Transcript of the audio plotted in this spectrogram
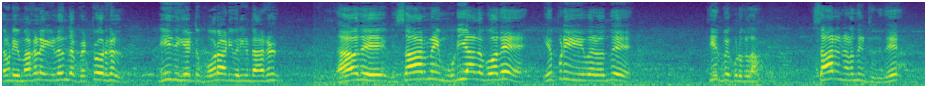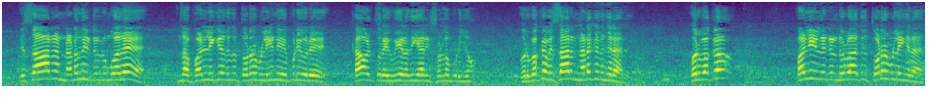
தன்னுடைய மகளை இழந்த பெற்றோர்கள் நீதி கேட்டு போராடி வருகின்றார்கள். அதாவது விசாரணை முடியாத போதே எப்படி இவர் வந்து தீர்ப்பை கொடுக்கலாம்? விசாரணை நடந்துகிட்டு இருக்குது. விசாரணை நடந்துகிட்டு இருக்கும்போதே இந்த பள்ளிக்கு அதுக்கு தொடர்பு இல்லைன்னு எப்படி ஒரு காவல்துறை உயர் அதிகாரி சொல்ல முடியும். ஒரு பக்கம் விசாரணை நடக்குதுங்கிறாரு. ஒரு பக்கம் பள்ளியில் இருக்கிற நிர்வாகத்துக்கு தொடர்பு இல்லைங்கிறாரு.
